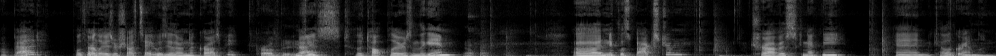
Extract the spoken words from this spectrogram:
Not bad. Both are laser shots, eh? Was the other one the Crosby? Crosby. yeah. Nice. Two of the top players in the game. Yep. Uh, Nicholas Backstrom, Travis Konecny, and and Granlund.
